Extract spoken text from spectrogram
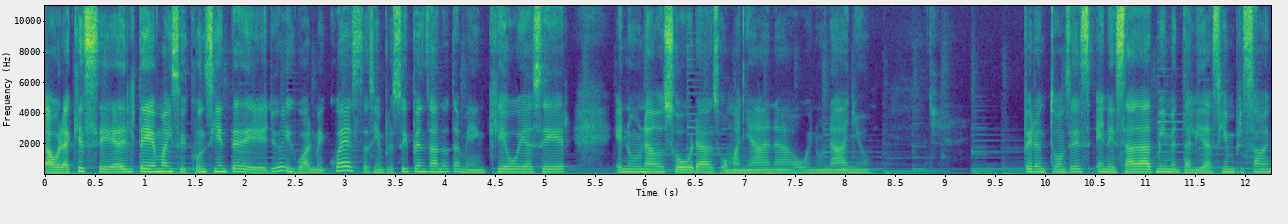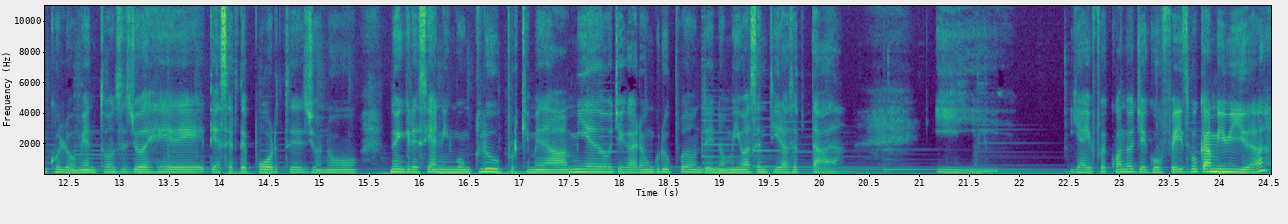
ahora que sé del tema y soy consciente de ello, igual me cuesta. Siempre estoy pensando también qué voy a hacer en una, dos horas, o mañana, o en un año. Pero entonces en esa edad mi mentalidad siempre estaba en Colombia, entonces yo dejé de, hacer deportes, yo no, no ingresé a ningún club porque me daba miedo llegar a un grupo donde no me iba a sentir aceptada. Y, y ahí fue cuando llegó Facebook a mi vida.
